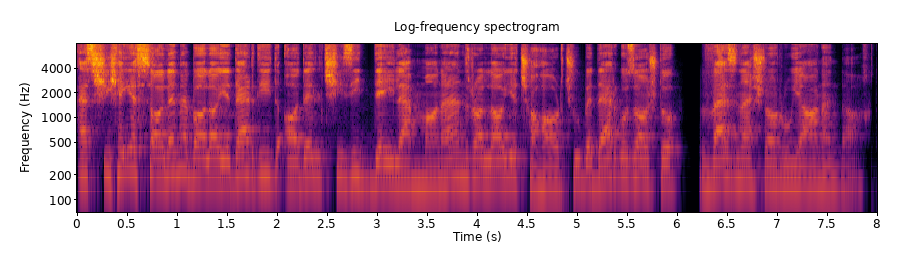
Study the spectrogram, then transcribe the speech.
از شیشه سالم بالای در دید عادل چیزی دیلم مانند را لای چهارچوب در گذاشت و وزنش را روی آن انداخت.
